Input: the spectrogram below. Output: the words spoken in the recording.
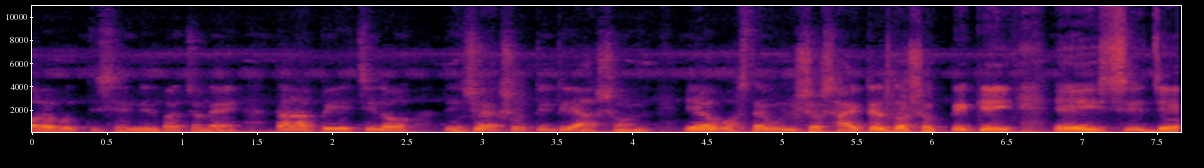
পরবর্তী সেই নির্বাচনে তারা পেয়েছিল তিনশো একষট্টিটি আসন। এ অবস্থায় উনিশশো ষাটের দশক থেকেই এই যে,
